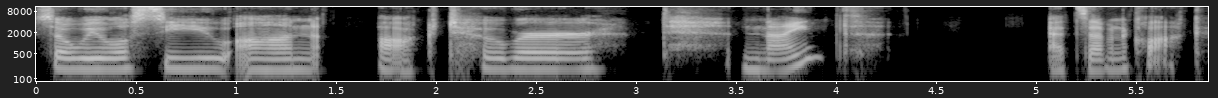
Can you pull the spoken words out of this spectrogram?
So we will see you on October 9th at 7 o'clock.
